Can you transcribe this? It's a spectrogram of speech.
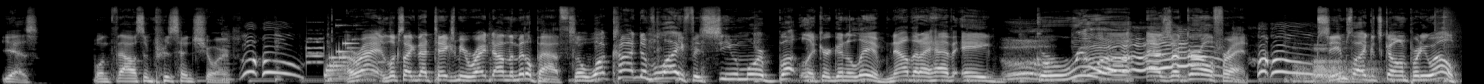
Yes. 1000% sure. All right, looks like that takes me right down the middle path. So what kind of life is Seymour Buttlicker gonna live now that I have a gorilla as a ah! girlfriend? Seems like it's going pretty well.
